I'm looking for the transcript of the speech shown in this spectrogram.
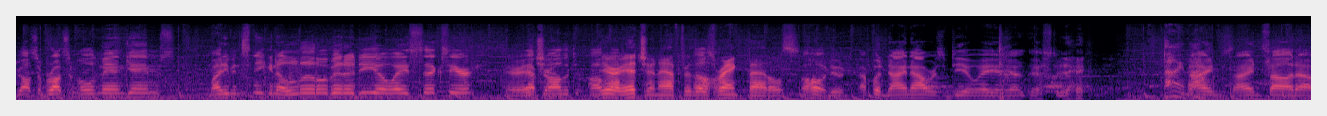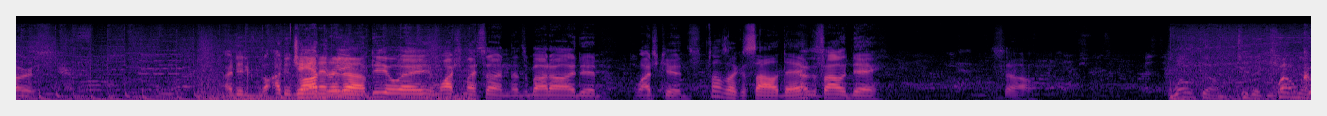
We also brought some old man games. Might even sneak in a little bit of DOA 6 here. You're after itching. all the all- You're all- itching after those Oh. rank battles. Oh, dude, I put nine hours of DOA in yes- yesterday. Nine nine, nine solid hours. I did I did Janning laundry, it up. DOA, and watched my son. That's about all I did. Watch kids. Sounds like a solid day. That was a solid day. So. Welcome to the King of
